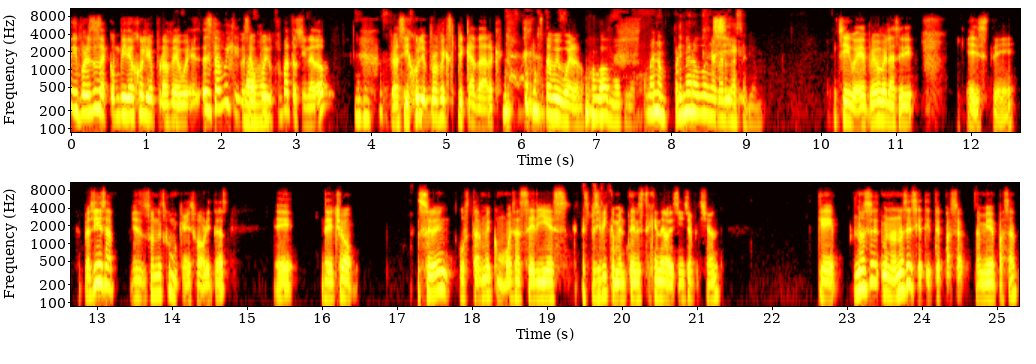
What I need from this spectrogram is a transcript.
y por eso sacó un video Julio Profe, güey. Está muy, o sea, No. fue, fue patrocinado. Pero sí, Julio Profe explica Dark. Está muy bueno. Voy a. Bueno, primero voy a ver Sí. la serie. Sí, güey, primero ve la serie. Este, pero sí, esa es- son es como que mis favoritas. Eh, de hecho, suelen gustarme como esas series, específicamente en este género de ciencia ficción, que no sé, bueno, no sé si a ti te pasa, a mí me pasa,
